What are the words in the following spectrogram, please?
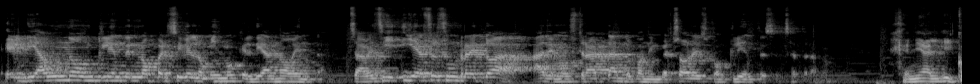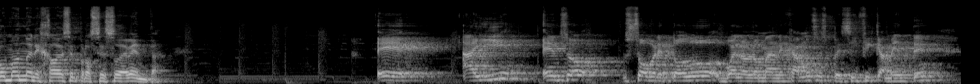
El día uno un cliente no percibe lo mismo que el día 90, ¿sabes? Y, eso es un reto a, demostrar tanto con inversores, con clientes, etcétera, ¿no? Genial. ¿Y cómo han manejado ese proceso de venta? Eh, ahí, Enzo, sobre todo, bueno, lo manejamos específicamente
